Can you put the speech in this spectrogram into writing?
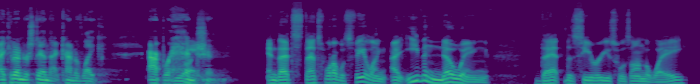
I, I can understand that kind of like apprehension. and that's that's what I was feeling. I even knowing that the series was on the way,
